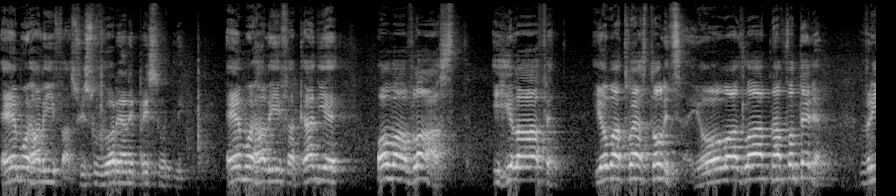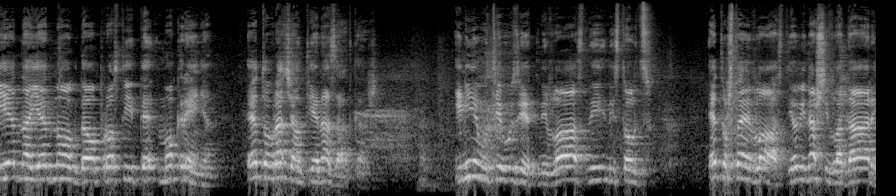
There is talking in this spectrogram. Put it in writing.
e moj halifa, svi su dvorjani prisutni, e moj halifa, kad je ova vlast i hilafet i ova tvoja stolica i ova zlatna fotelja vrijedna jednog da oprostite mokrenja, eto vraćam ti je nazad, kaže. I nije mu ti uzeti ni vlast, ni, ni stolicu. Eto šta je vlast i ovi naši vladari,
